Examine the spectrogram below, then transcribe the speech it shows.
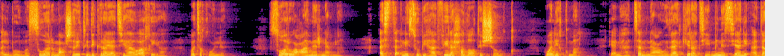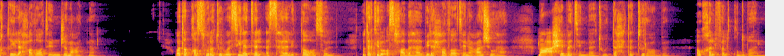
ألبوم الصور مع شريط ذكرياتها وأخيها وتقول صور عامر نعمة أستأنس بها في لحظات الشوق ونقمة. لأنها تمنع ذاكرتي من نسيان أدق لحظات جمعتنا. وتبقى الصورة الوسيلة الأسهل للتواصل. تذكر أصحابها بلحظات عاشوها مع أحبة باتوا تحت التراب أو خلف القضبان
